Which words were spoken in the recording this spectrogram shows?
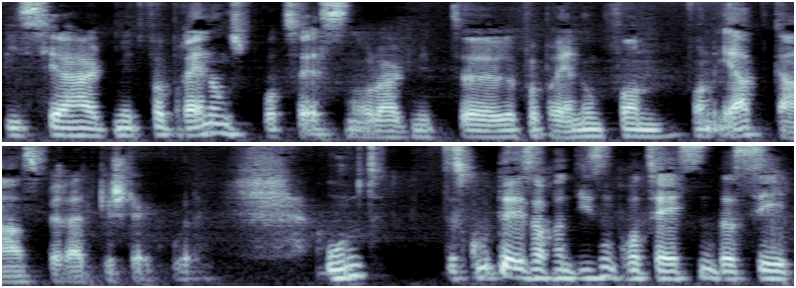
bisher halt mit Verbrennungsprozessen oder halt mit äh, der Verbrennung von, von Erdgas bereitgestellt wurde. Und das Gute ist auch an diesen Prozessen, dass sie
